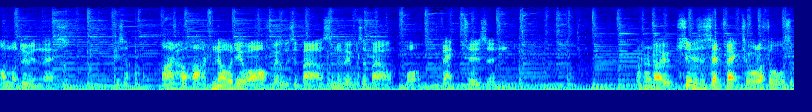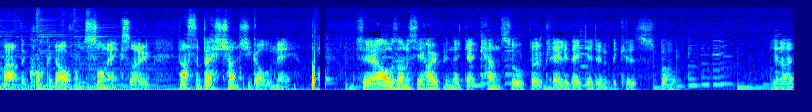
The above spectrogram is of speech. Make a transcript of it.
I'm not doing this because I, I, had no idea what half of it was about. Some of it was about what vectors and I don't know. As soon as I said vector, all I thought was about the crocodile from Sonic. So that's the best chance you got with me. So yeah, I was honestly hoping they'd get cancelled, but clearly they didn't because, well, you know,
